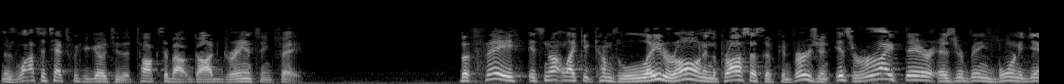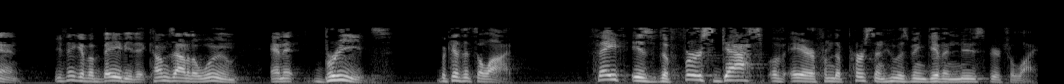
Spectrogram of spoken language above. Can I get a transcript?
There's lots of texts we could go to that talks about God granting faith. But faith, it's not like it comes later on in the process of conversion. It's right there as you're being born again. You think of a baby that comes out of the womb and it breathes because it's alive. Faith is the first gasp of air from the person who has been given new spiritual life.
